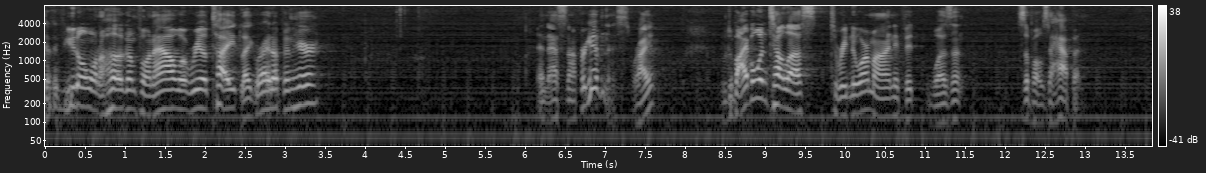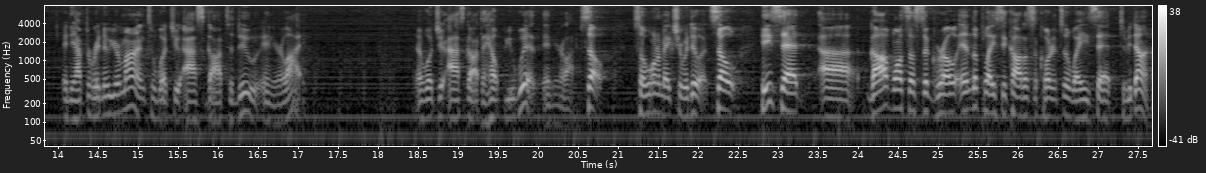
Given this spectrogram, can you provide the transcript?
Because if you don't want to hug them for an hour real tight, like right up in here, and that's not forgiveness, right? The Bible wouldn't tell us to renew our mind if it wasn't supposed to happen. And you have to renew your mind to what you ask God to do in your life. and what you ask God to help you with in your life. So, so we want to make sure we do it. So he said, uh, God wants us to grow in the place He called us according to the way He said to be done.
